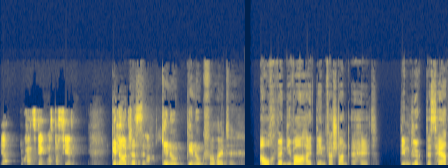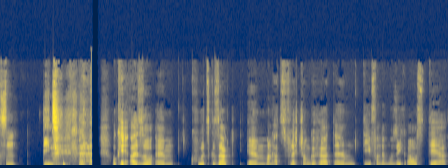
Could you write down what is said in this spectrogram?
ja, du kannst dir denken, was passiert. Genau. Justin. Genug, genug für heute. Auch wenn die Wahrheit den Verstand erhält. Dem Glück des Herzen dient sie. Okay, also ähm, kurz gesagt, ähm, man hat es vielleicht schon gehört, ähm, die von der Musik aus. Der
